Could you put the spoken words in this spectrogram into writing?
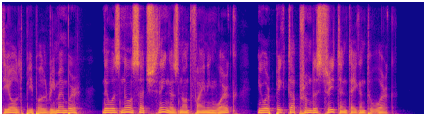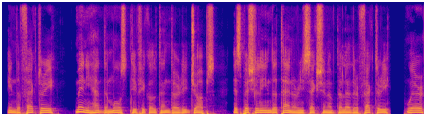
the old people remember, there was no such thing as not finding work. You were picked up from the street and taken to work. In the factory, Many had the most difficult and dirty jobs, especially in the tannery section of the leather factory, where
